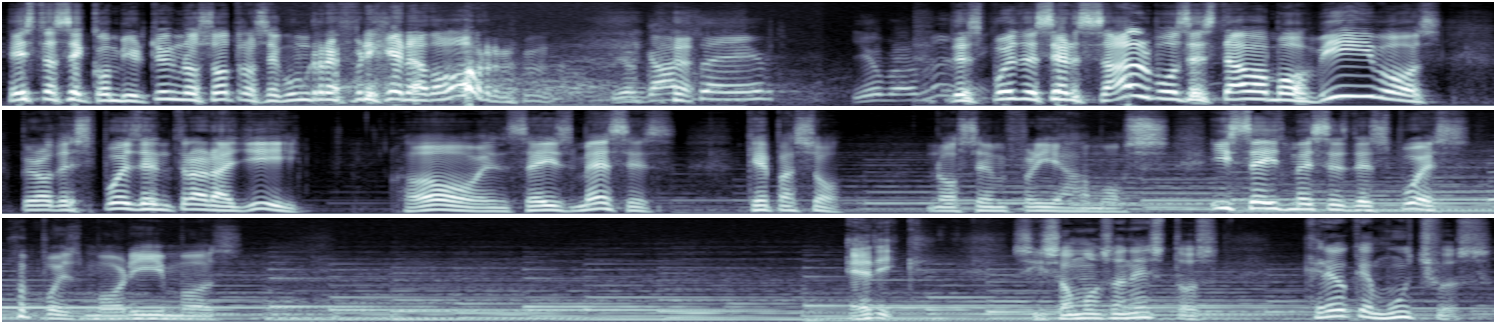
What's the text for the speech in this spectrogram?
esta se convirtió en nosotros en un refrigerador. Después de ser salvos estábamos vivos, pero después de entrar allí, oh, en seis meses, ¿qué pasó? nos enfriamos y seis meses después, pues morimos. Eric, si somos honestos, creo que muchos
